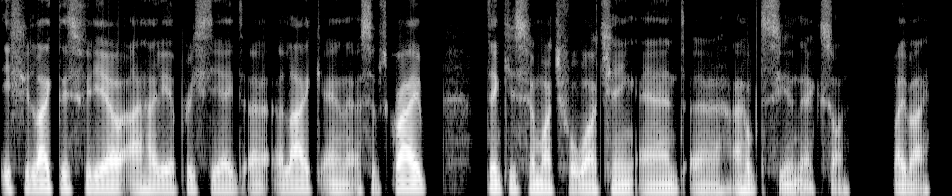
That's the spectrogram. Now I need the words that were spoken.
If you like this video, I highly appreciate a like and a subscribe. Thank you so much for watching and I hope to see you next one. Bye-bye.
